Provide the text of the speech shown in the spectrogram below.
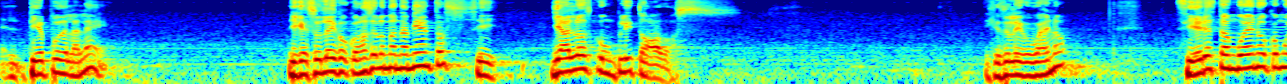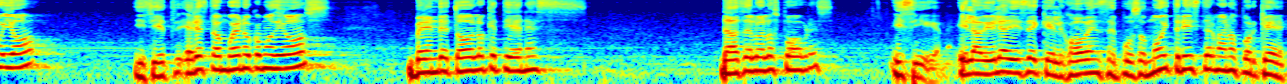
el tiempo de la ley. Y Jesús le dijo, ¿conoce los mandamientos? Sí, ya los cumplí todos. Y Jesús le dijo, bueno, si eres tan bueno como yo, y si eres tan bueno como Dios, vende todo lo que tienes, dáselo a los pobres y sígueme. Y la Biblia dice que el joven se puso muy triste, hermanos, porque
